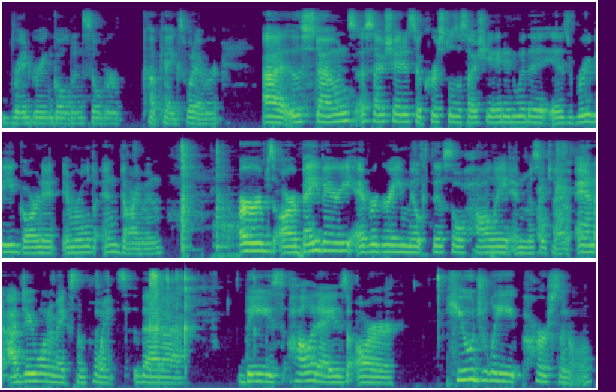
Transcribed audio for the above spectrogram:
red green gold and silver cupcakes whatever. Uh, the stones associated so crystals associated with it is ruby garnet emerald and diamond. Herbs are bayberry evergreen milk thistle holly and mistletoe. And i do want to make some points that uh, these holidays are hugely personal.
